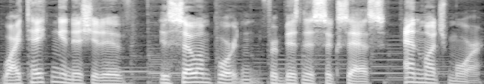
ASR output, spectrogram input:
why taking initiative is so important for business success and much more.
